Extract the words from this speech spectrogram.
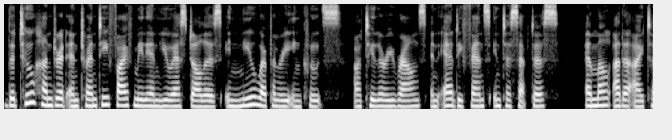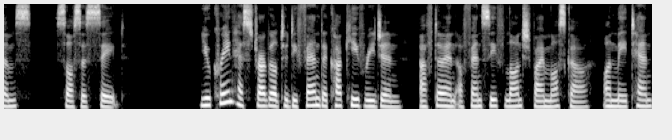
The 225 million US dollars in new weaponry includes artillery rounds and air defense interceptors, among other items, sources said. Ukraine has struggled to defend the Kharkiv region after an offensive launched by Moscow on May 10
